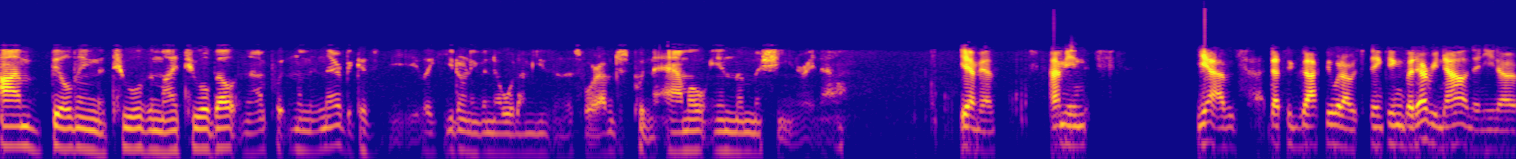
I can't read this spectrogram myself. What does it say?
I'm building the tools in my tool belt and I'm putting them in there because like you don't even know what I'm using this for. I'm just putting ammo in the machine right now. Yeah, man. I mean, yeah, I was that's exactly what I was thinking, but every now and then, you know,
